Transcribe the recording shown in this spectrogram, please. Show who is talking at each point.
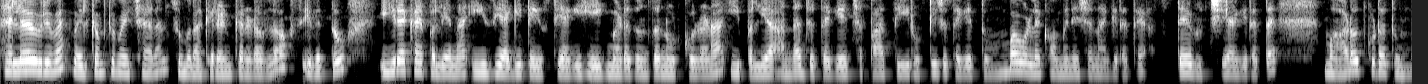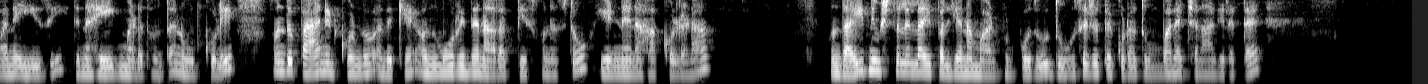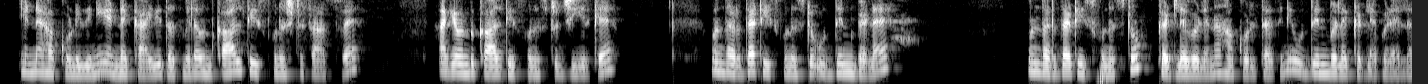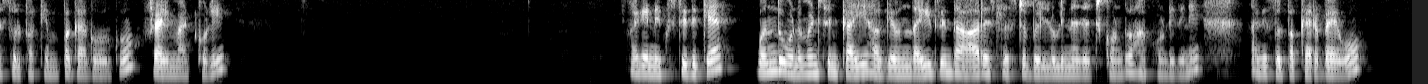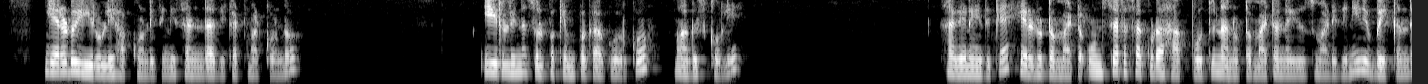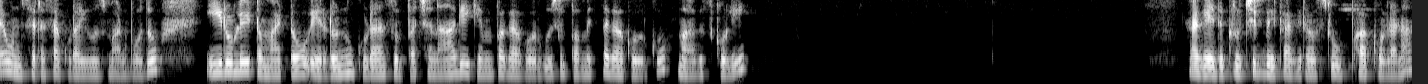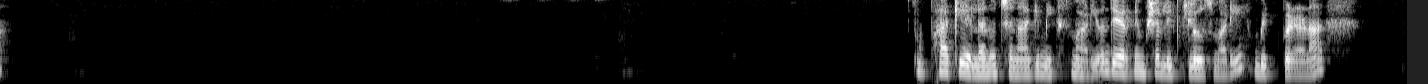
Speaker 1: Hello everyone welcome to my channel Sumana Kiran Kannada vlogs ಇವತ್ತು ಹೀರೆಕಾಯಿ ಪಲ್ಯನ ಈಸಿಯಾಗಿ ಟೇಸ್ಟಿಯಾಗಿ ಹೇಗೆ ಮಾಡೋದು ಅಂತ ನೋಡ್ಕೊಳ್ಳೋಣ. ಈ ಪಲ್ಯ ಅನ್ನ ಜೊತೆಗೆ ಚಪಾತಿ, ರೊಟ್ಟಿ ಜೊತೆಗೆ ತುಂಬ ಒಳ್ಳೆ ಕಾಂಬಿನೇಷನ್ ಆಗಿರುತ್ತೆ, ಅಷ್ಟೇ ರುಚಿಯಾಗಿರುತ್ತೆ. ಮಾಡೋದು ಕೂಡ ತುಂಬಾ ಈಸಿ ಇದನ್ನು ಹೇಗೆ ಮಾಡೋದು ಅಂತ ನೋಡ್ಕೊಳ್ಳಿ. ಒಂದು ಪ್ಯಾನ್ ಇಟ್ಕೊಂಡು ಅದಕ್ಕೆ ಒಂದು ಮೂರಿಂದ ನಾಲ್ಕು ಟೀ ಸ್ಪೂನಷ್ಟು ಎಣ್ಣೆನ ಹಾಕ್ಕೊಳ್ಳೋಣ ಒಂದು ಐದು ನಿಮಿಷದಲ್ಲೆಲ್ಲ ಈ ಪಲ್ಯನ ಮಾಡಿಬಿಡ್ಬೋದು, ದೋಸೆ ಜೊತೆ ಕೂಡ ತುಂಬಾ ಚೆನ್ನಾಗಿರುತ್ತೆ. ಎಣ್ಣೆ ಹಾಕ್ಕೊಂಡಿದ್ದೀನಿ, ಎಣ್ಣೆ ಕಾಯ್ದಿದ್ದಾದ್ಮೇಲೆ ಒಂದು ಕಾಲು ಟೀ ಸ್ಪೂನಷ್ಟು ಸಾಸಿವೆ, ಹಾಗೆ ಒಂದು ಕಾಲು ಟೀ ಸ್ಪೂನಷ್ಟು ಜೀರಿಗೆ, ಒಂದು ಅರ್ಧ ಟೀ ಸ್ಪೂನಷ್ಟು ಉದ್ದಿನಬೇಳೆ ಒಂದು ಅರ್ಧ ಟೀ ಸ್ಪೂನಷ್ಟು ಕಡಲೆಬೇಳೆನ ಹಾಕ್ಕೊಳ್ತಾ ಇದ್ದೀನಿ. ಉದ್ದಿನಬೇಳೆ ಕಡಲೆಬೇಳೆ ಎಲ್ಲ ಸ್ವಲ್ಪ ಕೆಂಪಗಾಗೋವರೆಗೂ ಫ್ರೈ ಮಾಡ್ಕೊಳ್ಳಿ. ಹಾಗೆ ನೆಕ್ಸ್ಟ್ ಇದಕ್ಕೆ ಒಂದು ಒಣಮೆಣಸಿನ್ಕಾಯಿ, ಹಾಗೆ ಒಂದು ಐದರಿಂದ ಆರು ಎಸ್ಲಷ್ಟು ಬೆಳ್ಳುಳ್ಳಿನ ಜಚ್ಕೊಂಡು ಹಾಕ್ಕೊಂಡಿದ್ದೀನಿ ಹಾಗೆ ಸ್ವಲ್ಪ ಕರಿಬೇವು ಎರಡು ಈರುಳ್ಳಿ ಹಾಕ್ಕೊಂಡಿದ್ದೀನಿ, ಸಣ್ಣದಾಗಿ ಕಟ್ ಮಾಡಿಕೊಂಡು. ಈರುಳ್ಳಿನ ಸ್ವಲ್ಪ ಕೆಂಪಗಾಗೋವರೆಗೂ ಮಾಗಿಸ್ಕೊಳ್ಳಿ. ಹಾಗೆಯೇ ಇದಕ್ಕೆ ಎರಡು ಟೊಮ್ಯಾಟೊ. ಹುಣಸೆ ರಸ ಕೂಡ ಹಾಕ್ಬೋದು. ನಾನು ಟೊಮ್ಯಾಟೊನ ಯೂಸ್ ಮಾಡಿದ್ದೀನಿ. ನೀವು ಬೇಕಂದರೆ ಹುಣಸೆ ರಸ ಕೂಡ ಯೂಸ್ ಮಾಡ್ಬೋದು. ಈರುಳ್ಳಿ, ಟೊಮ್ಯಾಟೊ ಎರಡನ್ನೂ ಕೂಡ ಸ್ವಲ್ಪ ಚೆನ್ನಾಗಿ ಕೆಂಪಗಾಗೋವರೆಗೂ, ಸ್ವಲ್ಪ ಮೆತ್ತಗಾಗೋವರೆಗೂ ಮಾಗಿಸ್ಕೊಳ್ಳಿ. ಹಾಗೆ ಇದಕ್ಕೆ ರುಚಿಗೆ ಬೇಕಾಗಿರೋ ಅಷ್ಟು ಉಪ್ಪು ಹಾಕ್ಕೊಳ್ಳೋಣ. ಉಪ್ಪು ಹಾಕಿ ಎಲ್ಲನೂ ಚೆನ್ನಾಗಿ ಮಿಕ್ಸ್ ಮಾಡಿ ಒಂದು ಎರಡು ನಿಮಿಷ ಲಿಡ್ ಕ್ಲೋಸ್ ಮಾಡಿ ಬಿಟ್ಬಿಡೋಣ.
